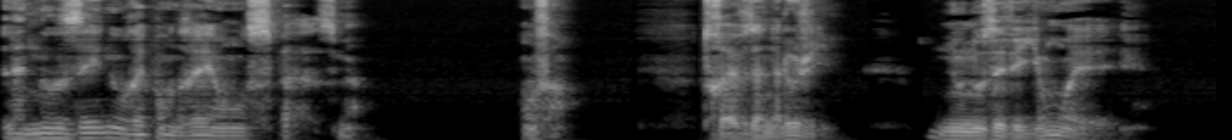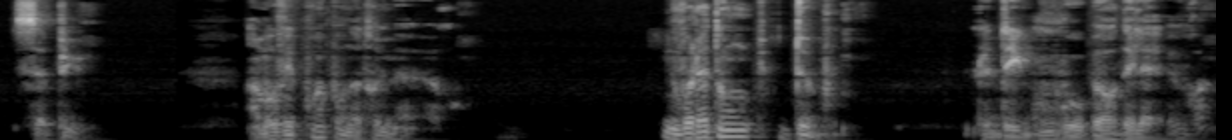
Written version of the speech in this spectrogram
la nausée nous répondrait en spasmes. Enfin, trêve d'analogie. Nous nous éveillons et ça pue. Un mauvais point pour notre humeur. Nous voilà donc debout, le dégoût au bord des lèvres.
